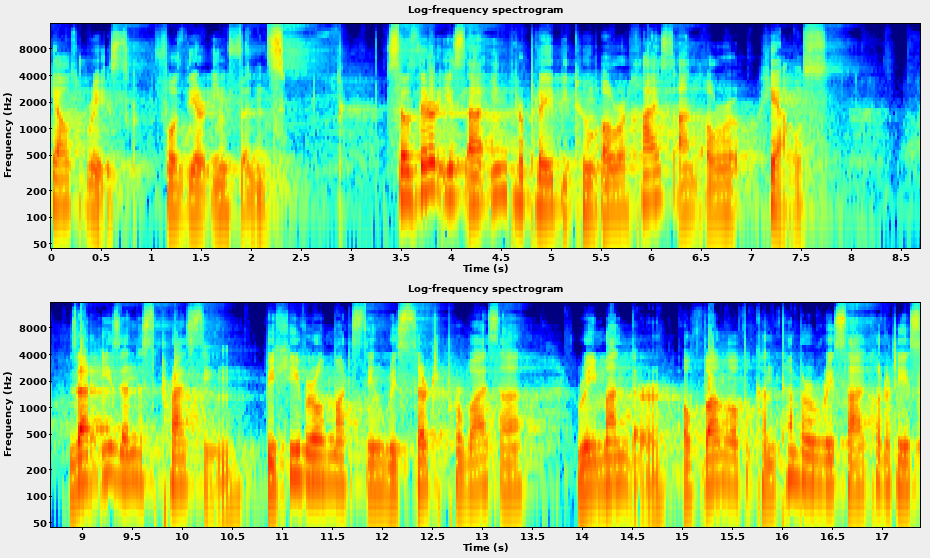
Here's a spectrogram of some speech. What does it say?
health risks for their infants. So there is an interplay between our health and our health. That isn't surprising. Behavioral medicine research provides a reminder of one of contemporary psychology's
